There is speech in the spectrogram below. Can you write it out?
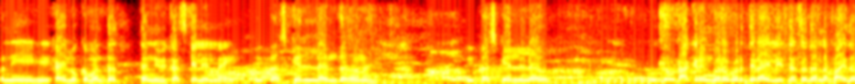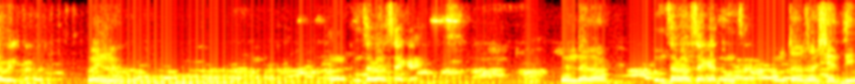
पण हे काही लोक म्हणतात त्यांनी विकास केलेला नाही. विकास केलेला आहे तसा नाही. विकास केलेला आहे हो. उद्धव ठाकरेंबरोबर ते राहिले त्याचा त्यांना फायदा होईल का? होईल ना. अं, तुमचा व्यवसाय काय? ओमदादा तुमचा व्यवसाय काय तुमचा? आमचा व्यवसाय शेती.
